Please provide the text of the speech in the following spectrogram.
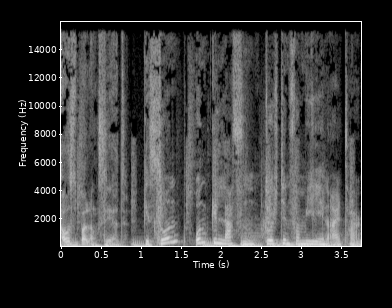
Ausbalanciert. Gesund und gelassen durch den Familienalltag.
